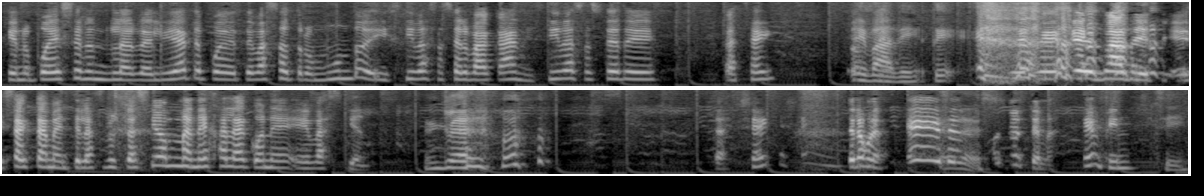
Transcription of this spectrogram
que no puedes ser en la realidad, te, puede, te vas a otro mundo y sí vas a ser bacán, y sí vas a ser, eh, ¿cachai? Eh, evádete, exactamente. La frustración, manéjala con eh, evasión. Claro. ¿cachai? Pero bueno, ese es. otro tema. En fin. Sí.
